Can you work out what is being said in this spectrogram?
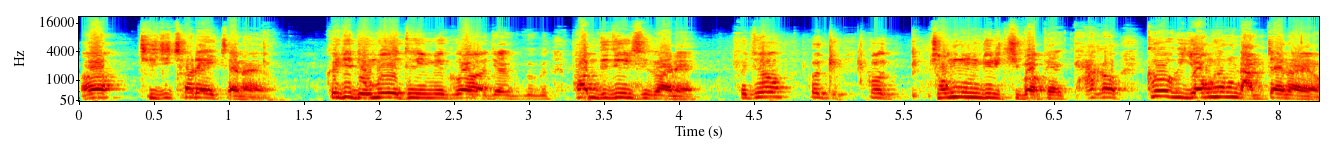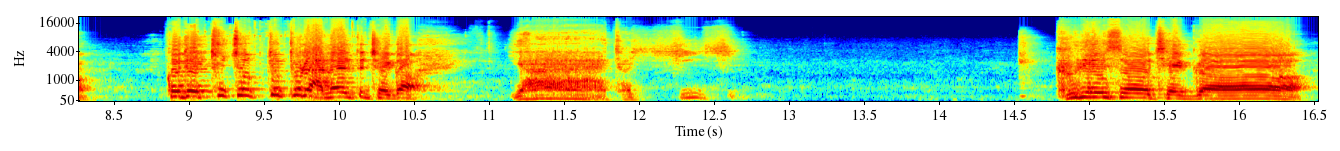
어 지지 철회했잖아요. 근데 노무현 대통령이 그밤 늦은 시간에 그죠? 그, 그 정몽준이 집 앞에 다그 그 영상 남잖아요. 그제 투표 투표를 안 할 때 제가 야저 씨. 그래서 제가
